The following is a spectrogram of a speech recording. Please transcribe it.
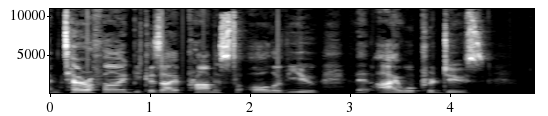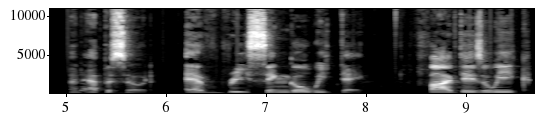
I'm terrified because I have promised to all of you that I will produce an episode every single weekday, five days a week,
